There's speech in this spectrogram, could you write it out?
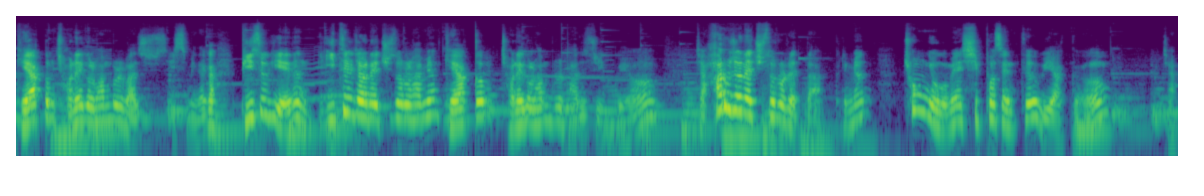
계약금 전액을 환불을 받을 수 있습니다. 그러니까 비수기에는 이틀 전에 취소를 하면 계약금 전액을 환불을 받을 수 있고요. 자 하루 전에 취소를 했다. 그러면 총 요금의 10% 위약금. 자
